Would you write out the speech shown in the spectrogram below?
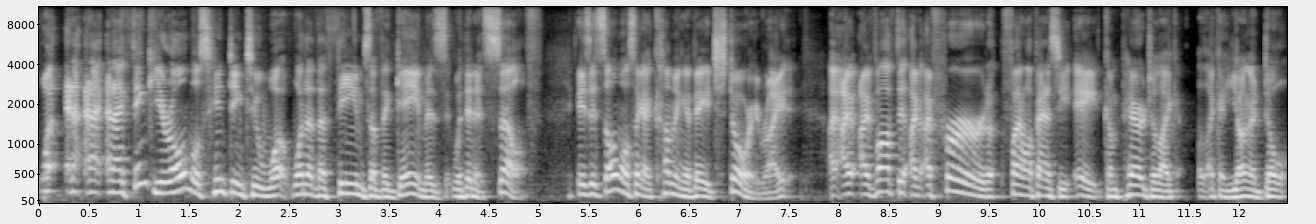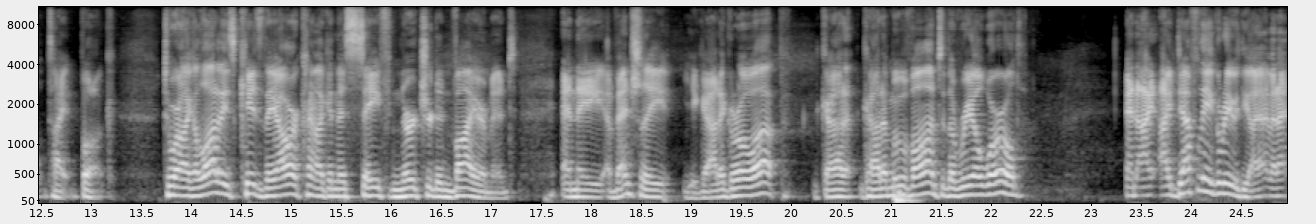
Well, and I, and I think you're almost hinting to what one of the themes of the game is within itself. Is it's almost like a coming of age story, right? I, I've often I've I've heard Final Fantasy VIII compared to like like a young adult type book, to where like a lot of these kids they are kind of like in this safe, nurtured environment, and they eventually you got to grow up, got got to move on to the real world. And I, I definitely agree with you. I, I mean, I,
